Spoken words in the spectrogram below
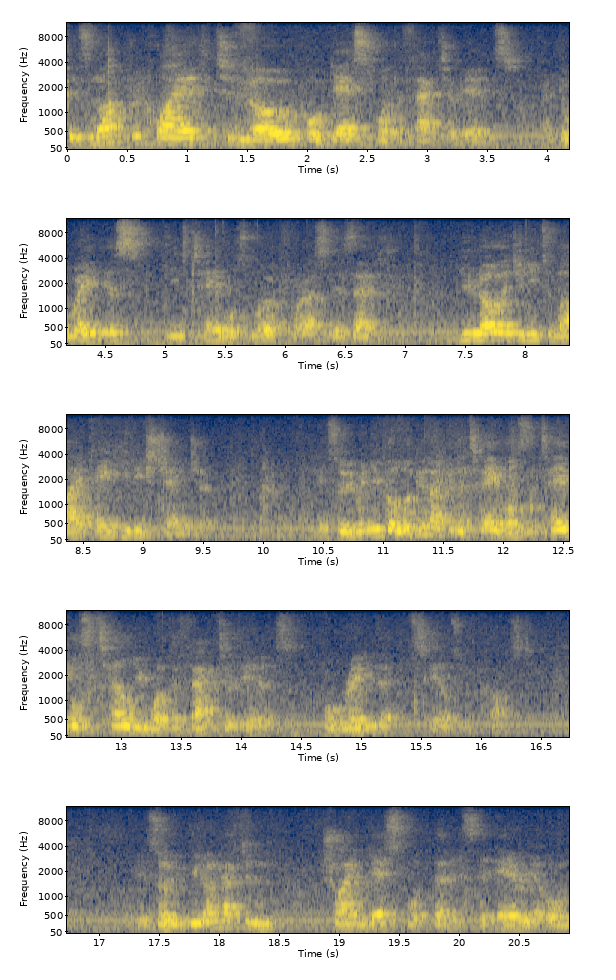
it's not required to know or guess what the factor is. Right? The way this, these tables work for us is that you know that you need to buy a heat exchanger. Okay, so when you go look it up in the tables, the tables tell you what the factor is already that scales with cost. Okay, so we don't have to try and guess what that it's the area or,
